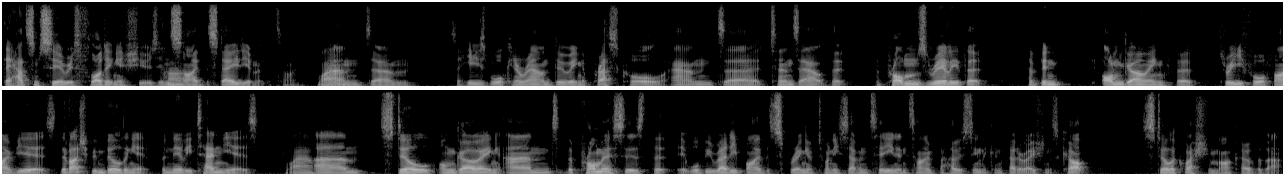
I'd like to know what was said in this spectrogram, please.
they had some serious flooding issues inside the stadium at the time. Wow. And um, so he's walking around doing a press call, and uh, it turns out that the problems really that have been ongoing for three, four, five years, they've actually been building it for nearly 10 years Wow. um, still ongoing, and the promise is that it will be ready by the spring of 2017 in time for hosting the Confederations Cup. Still a question mark over that.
